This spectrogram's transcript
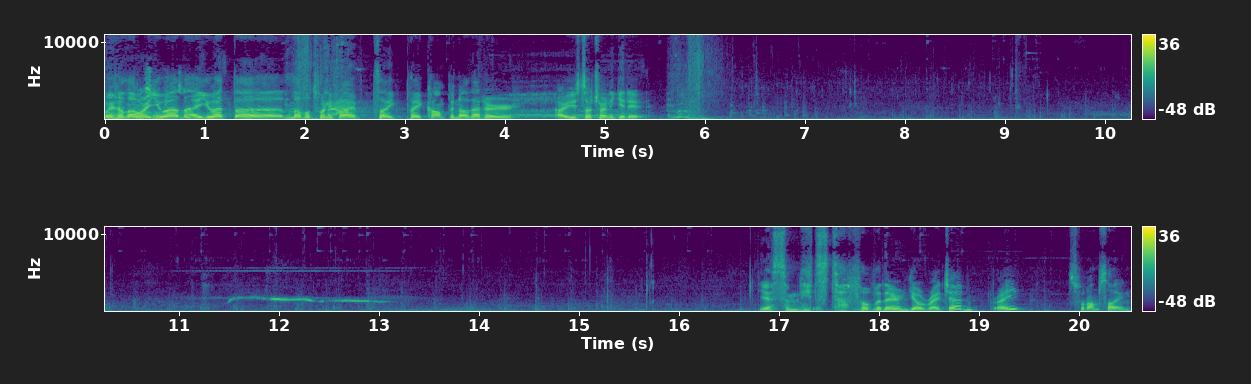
Wait, hello. Are you you at are you at the level 25 to like play comp and all that, or are you still trying to get it? Yeah, some neat stuff over there. Yo, right, Jed? Right? That's what I'm saying.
